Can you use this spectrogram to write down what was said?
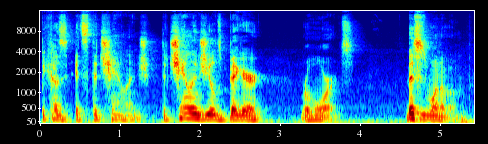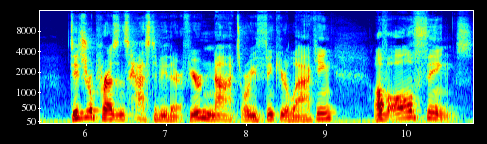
because it's the challenge. The challenge yields bigger rewards. This is one of them. Digital presence has to be there. If you're not, or you think you're lacking, of all things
